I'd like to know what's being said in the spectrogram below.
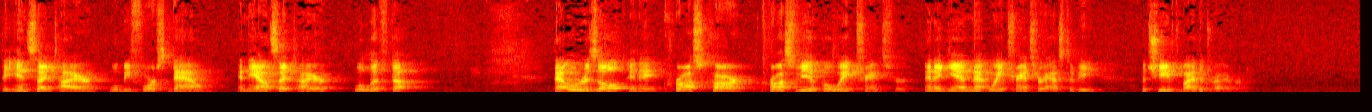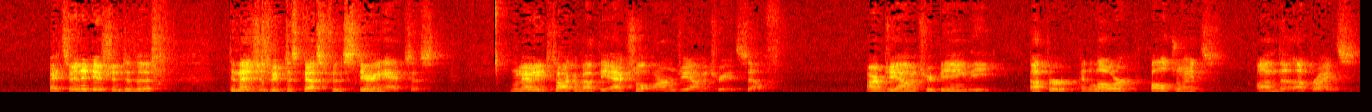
the inside tire will be forced down and the outside tire will lift up. That will result in a cross-car, cross-vehicle weight transfer. And again, that weight transfer has to be achieved by the driver. All right, so in addition to the dimensions we've discussed for the steering axis, we now need to talk about the actual arm geometry itself. Arm geometry being the upper and lower ball joints on the uprights,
